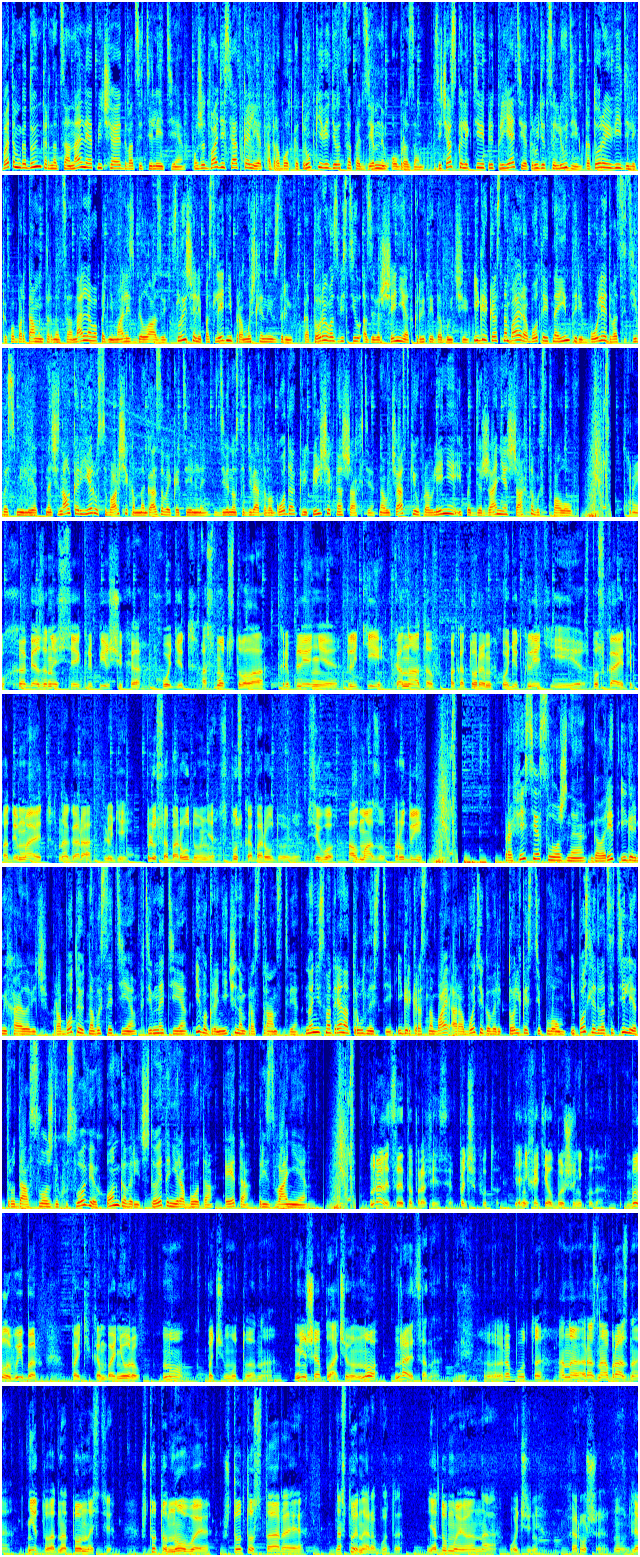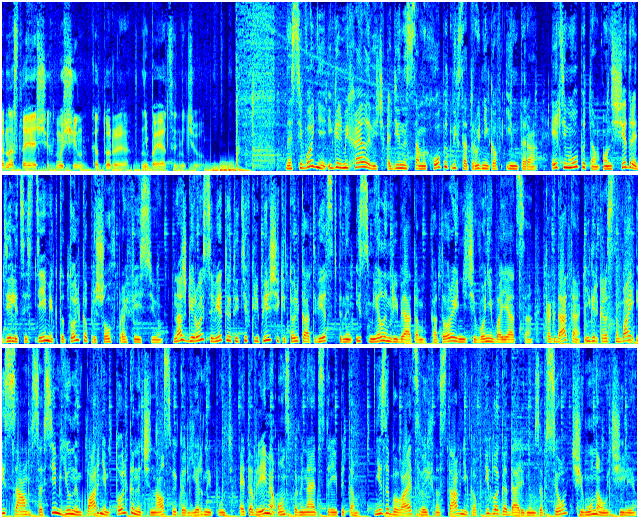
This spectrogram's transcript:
В этом году «Интернациональный» отмечает 20-летие. Уже два десятка лет отработка трубки ведется подземным образом. Сейчас в коллективе предприятия трудятся люди, которые видели, как по бортам «Интернационального» поднимались белазы, слышали последний промышленный взрыв, который возвестил о завершении открытой добычи. Игорь Краснобай работает на «Интере» более 28 лет. Начинал карьеру сварщиком на газовой котельной. С 99 -го года крепильщик на шахте, на участке управления и поддержания шахтовых стволов круг обязанностей крепильщика входит осмотр ствола, крепление клети, канатов, по которым ходит клеть и спускает и поднимает на гора людей. Плюс оборудование, спуск оборудования, всего алмазу, руды. Профессия сложная, говорит Игорь Михайлович. Работают на высоте, в темноте и в ограниченном пространстве. Но несмотря на трудности, Игорь Краснобай о работе говорит только с теплом. И после 20 лет труда в сложных условиях он говорит, что это не работа, это призвание. Нравится эта профессия, почему-то. Я не хотел больше никуда. Был выбор пойти комбайнеров, но почему-то она меньше оплачиваема, но нравится она. Работа, она разнообразная, нету однотонности, что-то новое, что-то старое. Достойная работа. Я думаю, она очень хорошая ну, для настоящих мужчин, которые не боятся ничего. На сегодня Игорь Михайлович – один из самых опытных сотрудников Интера. Этим опытом он щедро делится с теми, кто только пришел в профессию. Наш герой советует идти в крепильщики только ответственным и смелым ребятам, которые ничего не боятся. Когда-то Игорь Краснобай и сам, совсем юным парнем, только начинал свой карьерный путь. Это время он вспоминает с трепетом, не забывает своих наставников и благодарен им за все, чему научили.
